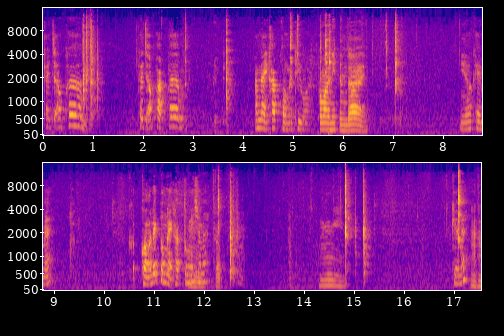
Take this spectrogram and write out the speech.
ใครจะเอาเพิ่ม ใครจะเอาผักเพิ่ม อันไหนครับของแมทธิวอะประมาณนิดนึงได้ นี่โอเคไหมขของอเล็กตรงไหนครับ ตรงนี้ใช่ไหม ครับนี่ โอเคไหม อือฮึ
